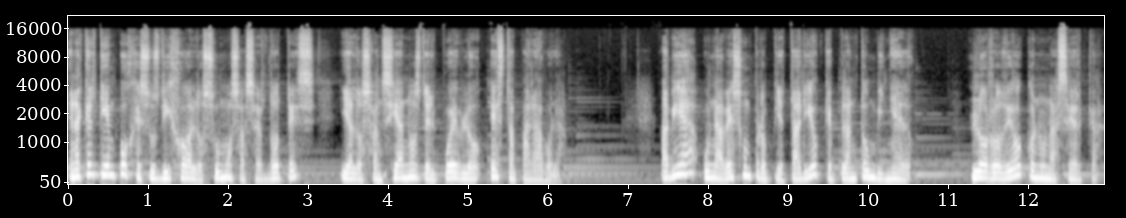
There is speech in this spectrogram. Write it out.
En aquel tiempo Jesús dijo a los sumos sacerdotes y a los ancianos del pueblo esta parábola. Había una vez un propietario que plantó un viñedo, lo rodeó con una cerca,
